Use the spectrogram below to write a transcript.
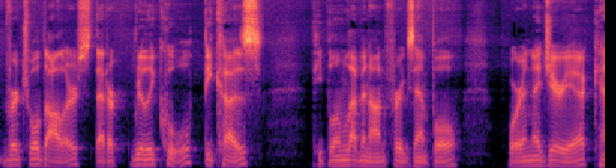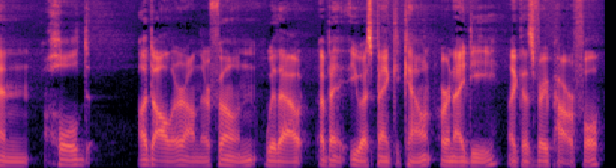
virtual dollars that are really cool because people in lebanon for example or in nigeria can hold a dollar on their phone without a US bank account or an ID. Like that's very powerful.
